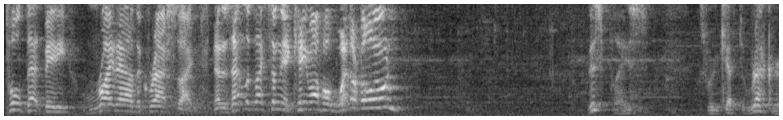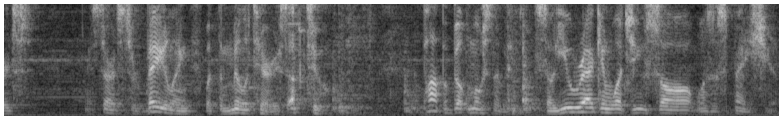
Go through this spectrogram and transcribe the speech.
Pulled that baby right out of the crash site. Now, does that look like something that came off a weather balloon? This place is where we kept the records and started surveilling what the military is up to. Papa built most of it. So you reckon what you saw was a spaceship?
